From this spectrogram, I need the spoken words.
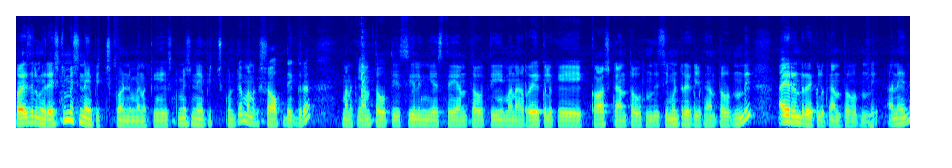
ప్రైజులు మీరు ఎస్టిమేషన్ వేయించుకోండి. మనకి ఎస్టిమేషన్ వేయించుకుంటే మనకి షాప్ దగ్గర మనకి ఎంత అవుతాయి సీలింగ్ చేస్తే ఎంత అవుతాయి మన రేకులకి కాస్ట్ ఎంత అవుతుంది? సిమెంట్ రేకులకి ఎంత అవుతుంది? ఐరన్ రేకులకి ఎంత అవుతుంది? అనేది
